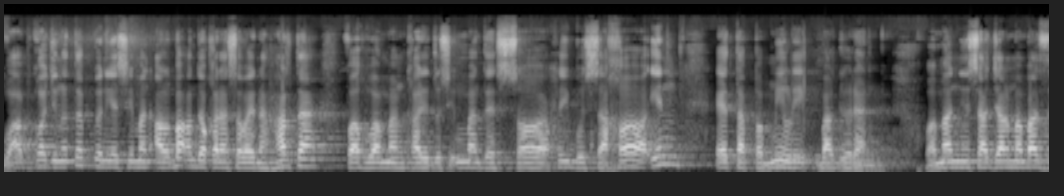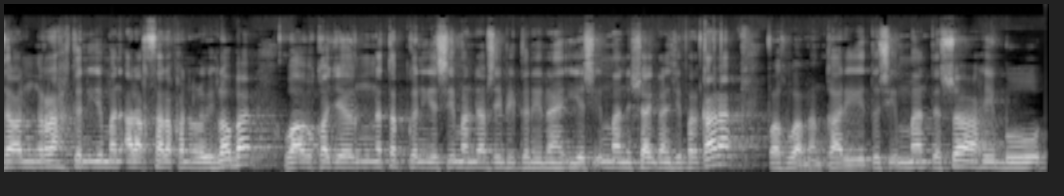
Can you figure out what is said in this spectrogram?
Wa abqa jeung netepkeun ieu siman al baghdha kana sawari harta fa huwa man kalitu siman teh sahibus sakhain eta pemilik bageran. Waman sajajal mabazalan ngerahkan iman alaksarakan lebih loba wa jeung netepkeun ieu iman nafsi pikeunina ieu iman syagan si perkara fa huwa mangkari itu si iman teh sahibu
